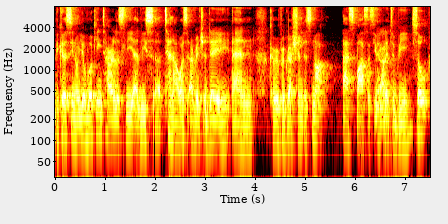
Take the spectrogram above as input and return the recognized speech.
Because you know you're working tirelessly at least uh, ten hours average a day, and career progression is not as fast as you want it to be. So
